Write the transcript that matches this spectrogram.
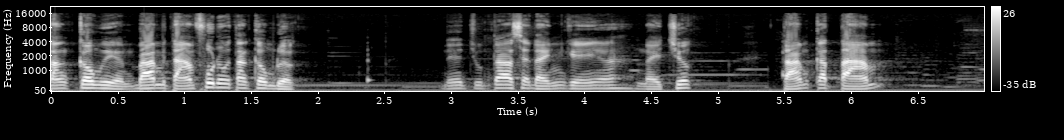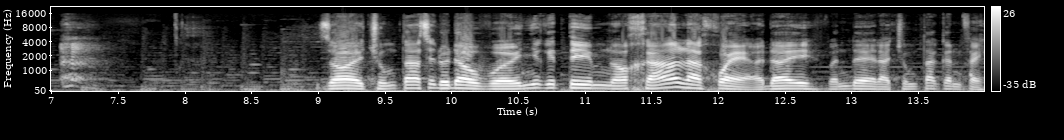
tăng công thì 38 phút mới tăng công được. Nên chúng ta sẽ đánh cái à, này trước. 8k8 Rồi chúng ta sẽ đối đầu với những cái team nó khá là khỏe ở đây. Vấn đề là chúng ta cần phải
